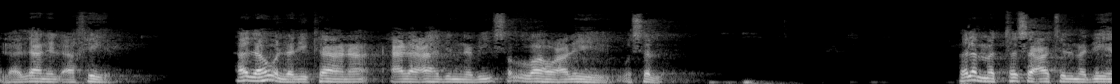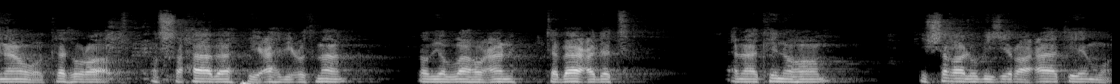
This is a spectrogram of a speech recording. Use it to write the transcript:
الأذان الأخير. هذا هو الذي كان على عهد النبي صلى الله عليه وسلم. فلما اتسعت المدينة وكثر الصحابة في عهد عثمان رضي الله عنه تباعدت أماكنهم اشتغلوا بزراعاتهم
